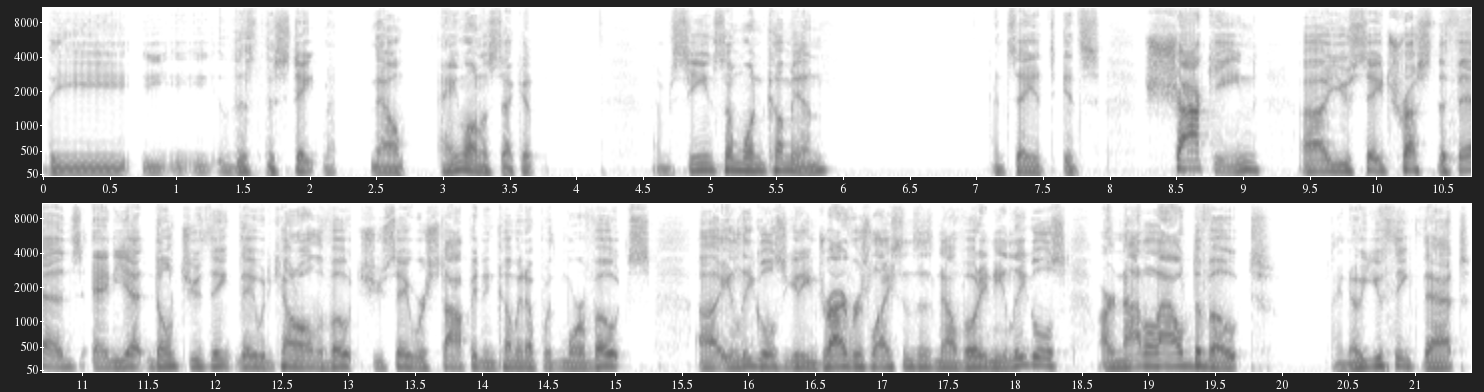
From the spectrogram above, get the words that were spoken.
the this the statement. Now, hang on a second. I'm seeing someone come in and say it, it's shocking uh, you say trust the feds, and yet don't you think they would count all the votes? You say we're stopping and coming up with more votes. Uh, illegals getting driver's licenses now voting. Illegals are not allowed to vote. I know you think that,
